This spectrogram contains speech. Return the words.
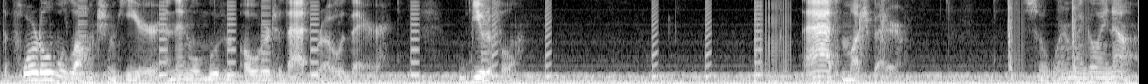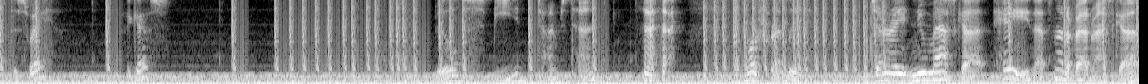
The portal will launch him here, and then we'll move him over to that row there. Beautiful. That's much better. So where am I going now? This way, I guess? Build speed times 10? More friendly. Generate new mascot. Hey, that's not a bad mascot.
